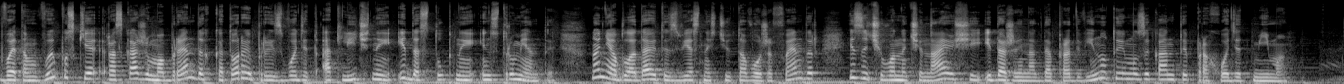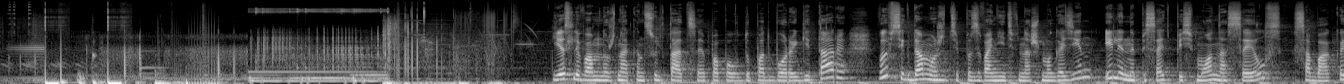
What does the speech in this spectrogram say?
В этом выпуске расскажем о брендах, которые производят отличные и доступные инструменты, но не обладают известностью того же Fender, из-за чего начинающие и даже иногда продвинутые музыканты проходят мимо. Если вам нужна консультация по поводу подбора гитары, вы всегда можете позвонить в наш магазин или написать письмо на sales собака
